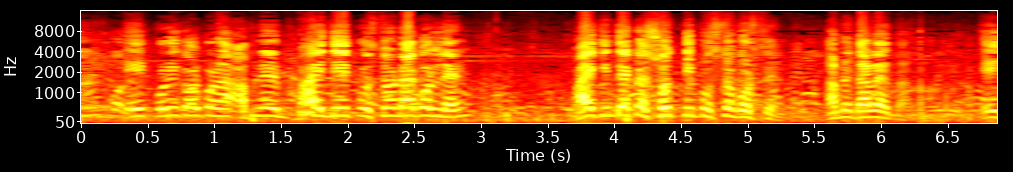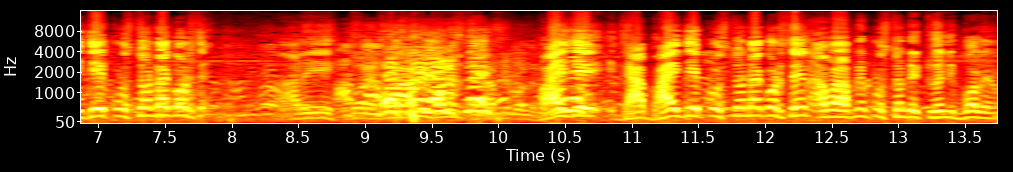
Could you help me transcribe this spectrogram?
যদি বলেন। এই পরিকল্পনা আপনার ভাই যে প্রশ্নটা করলেন, ভাই কিন্তু একটা সত্যি প্রশ্ন করছেন। আপনি দাঁড়ায় যান। এই যে প্রশ্নটা করছেন, আরে, ভাই যে ভাই যে প্রশ্নটা করছেন, আবার আপনি প্রশ্নটা একটুখানি বলেন।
